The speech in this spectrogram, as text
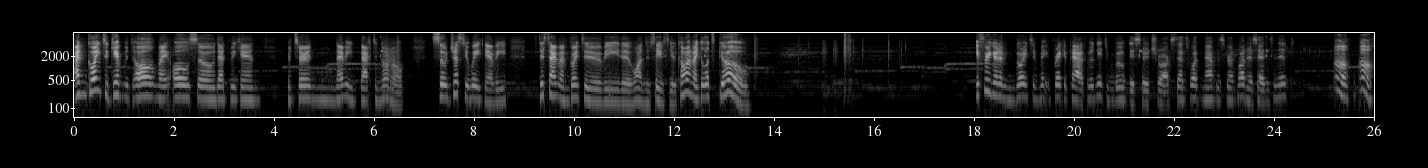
I'm going to give it all my all so that we can return Nebby back to normal. So just you wait, Nebby. This time I'm going to be the one who saves you. Come on, Michael, let's go! If we're gonna going to make, break a path, we'll need to move these huge rocks. That's what Mappa's grandmother said, isn't it? Oh, oh.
